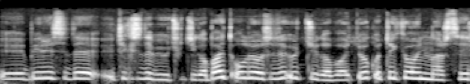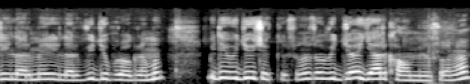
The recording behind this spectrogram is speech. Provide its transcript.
E, birisi de ikisi de 1.5 GB oluyor size 3 GB. Yok öteki oyunlar, seriler, meriler, video programı. Bir de video çekiyorsunuz. O videoya yer kalmıyor sonra.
